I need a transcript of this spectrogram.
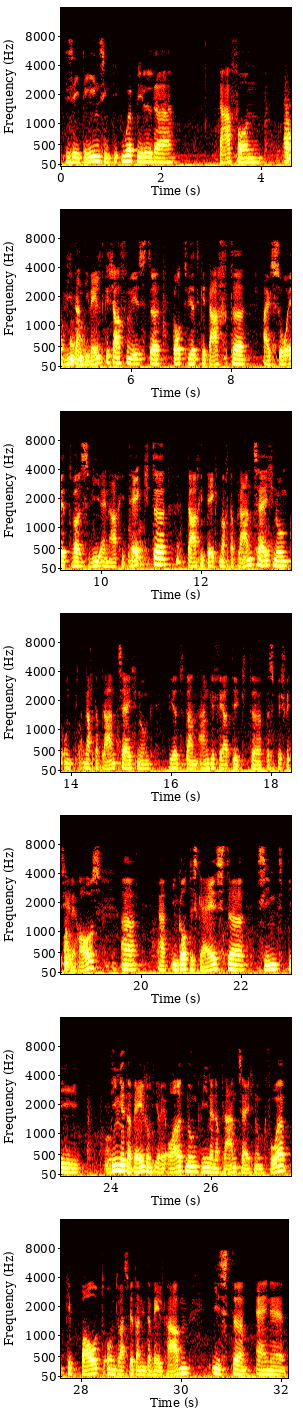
diese Ideen sind die Urbilder davon, wie dann die Welt geschaffen ist. Äh, Gott wird gedacht äh, als so etwas wie ein Architekt. Der Architekt macht eine Planzeichnung und nach der Planzeichnung wird dann angefertigt äh, das spezielle Haus. Äh, äh, in Gottes Geist sind die Dinge der Welt und ihre Ordnung wie in einer Planzeichnung vorgebaut und was wir dann in der Welt haben, ist eine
